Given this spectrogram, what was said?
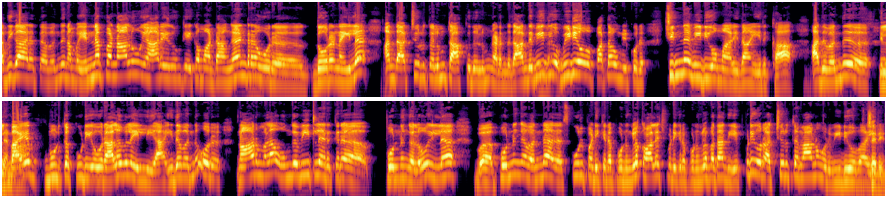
அதிகாரத்தை வந்து நம்ம என்ன பண்ணாலும் யாரும் எதுவும் கேட்க மாட்டாங்கன்ற ஒரு தோரணையில அந்த அச்சுறுத்தலும் தாக்குதலும் நடந்தது. அந்த வீடியோ வீடியோவை பார்த்தா உங்களுக்கு ஒரு சின்ன வீடியோ மாதிரி தான் இருக்கா? அது வந்து பயமுறுத்தக்கூடிய ஒரு அளவுல இல்லையா? இத வந்து ஒரு நார்மலா உங்க வீட்ல இருக்கிற பொண்ணுங்களோ இல்ல பொண்ணுங்க வந்து அத ஸ்கூல் படிக்கிற பொண்ணுங்களோ காலேஜ் படிக்கிற பொண்ணுங்களோ பார்த்தா அது எப்படி ஒரு அச்சுறுத்தலான ஒரு வீடியோவா சரி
